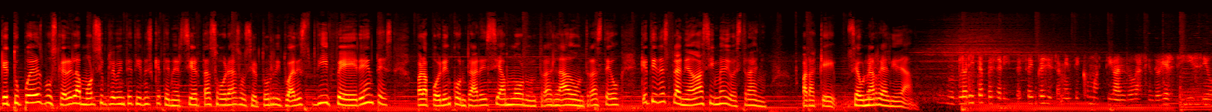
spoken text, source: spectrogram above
que tú puedes buscar el amor, simplemente tienes que tener ciertas horas o ciertos rituales diferentes para poder encontrar ese amor, un traslado, un trasteo que tienes planeado así medio extraño para que sea una realidad. Glorita, pues ahorita estoy precisamente como activando, haciendo ejercicio,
